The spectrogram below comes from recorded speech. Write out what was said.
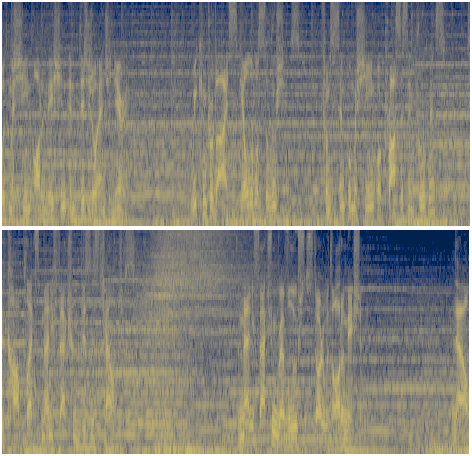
with machine automation and digital engineering, we can provide scalable solutions from simple machine or process improvements to complex manufacturing business challenges. The manufacturing revolution started with automation. Now,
